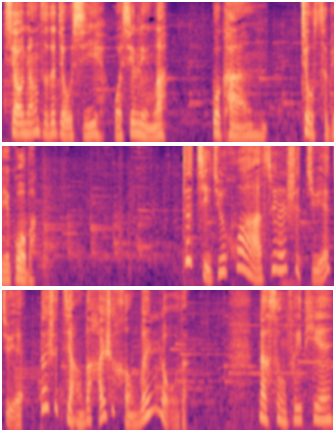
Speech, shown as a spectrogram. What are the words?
小娘子的酒席我心领了，我看就此别过吧。”这几句话虽然是决绝，但是讲的还是很温柔的。那宋飞天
